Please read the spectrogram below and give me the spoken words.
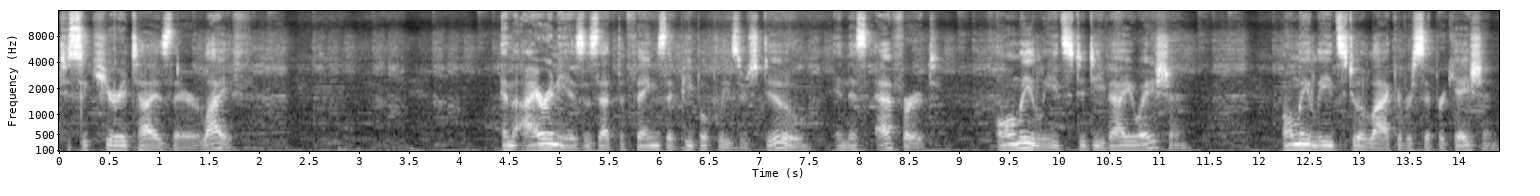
to securitize their life. And the irony is, is that the things that people pleasers do in this effort only leads to devaluation, only leads to a lack of reciprocation,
